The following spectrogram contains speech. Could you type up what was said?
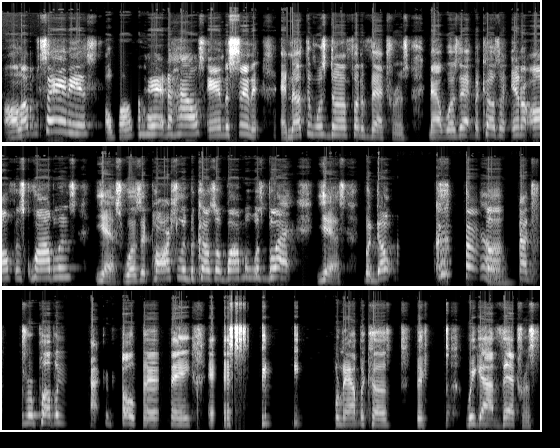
all I'm saying is Obama had the House and the Senate, and nothing was done for the veterans. Now, was that because of inner office squabblings? Yes. Was it partially because Obama was black? Yes. But don't No. Republicans not control that thing and it's now because, because we got veterans.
